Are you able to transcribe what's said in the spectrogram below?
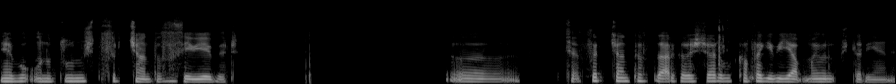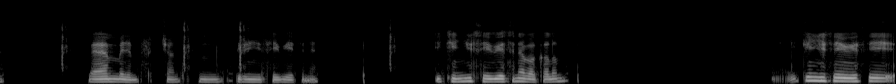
Ne bu unutulmuş sırt çantası seviye 1. Ee, sırt çantası da arkadaşlar bu kafa gibi yapmayı unutmuşlar yani. Beğenmedim sırt çantasının birinci seviyesini. İkinci seviyesine bakalım. İkinci seviyesi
